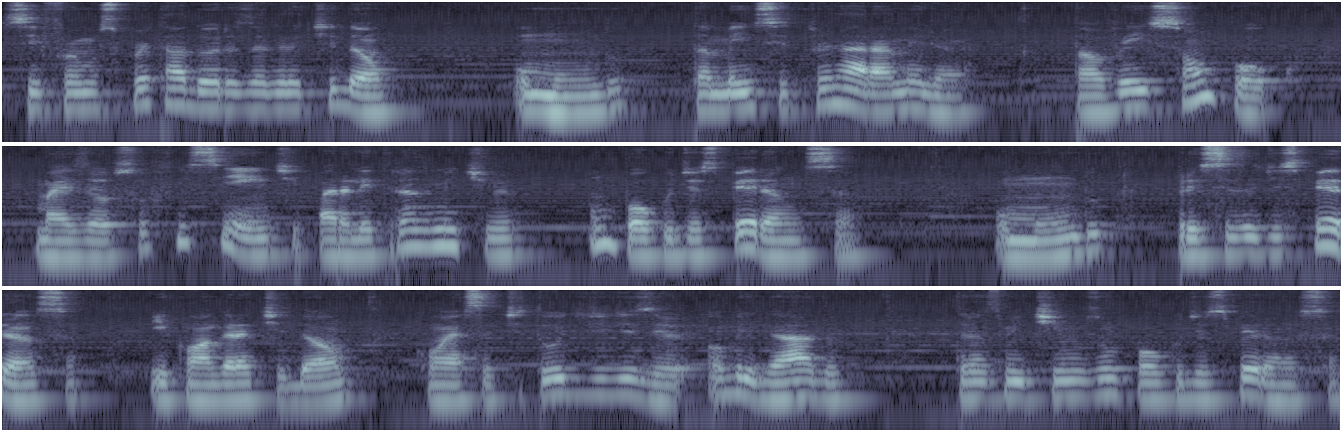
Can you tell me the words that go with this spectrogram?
se formos portadores da gratidão. O mundo também se tornará melhor. Talvez só um pouco, mas é o suficiente para lhe transmitir um pouco de esperança. O mundo precisa de esperança e com a gratidão, com essa atitude de dizer obrigado, transmitimos um pouco de esperança.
